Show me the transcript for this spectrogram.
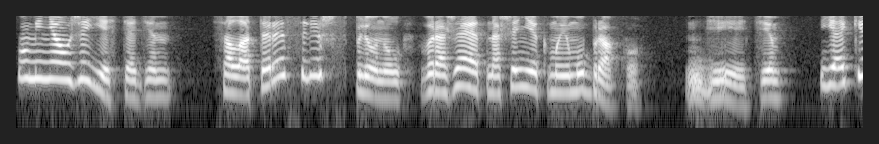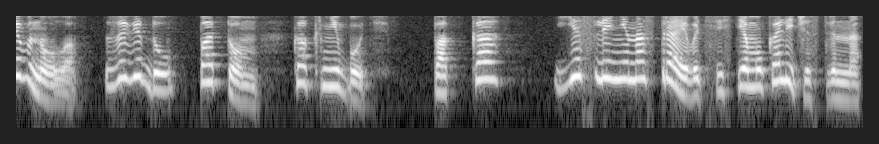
«У меня уже есть один», Салат Терес лишь сплюнул, выражая отношение к моему браку. «Дети». Я кивнула. «Заведу. Потом. Как-нибудь. Пока...» Если не настраивать систему количественно,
